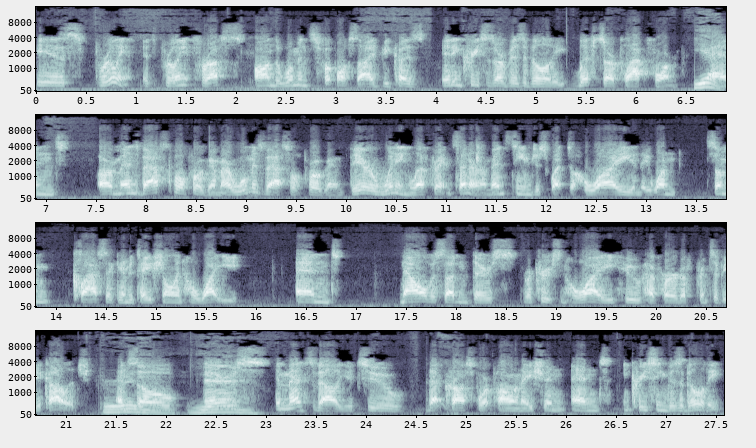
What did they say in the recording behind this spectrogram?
is brilliant. It's brilliant for us on the women's football side because it increases our visibility, lifts our platform. Yeah. And our men's basketball program, our women's basketball program, they're winning left, right, and center. Our men's team just went to Hawaii and they won some Classic Invitational in Hawaii. And now all of a sudden there's recruits in Hawaii who have heard of Principia College. Brilliant. And so Yeah. there's immense value to that cross sport pollination and increasing visibility.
